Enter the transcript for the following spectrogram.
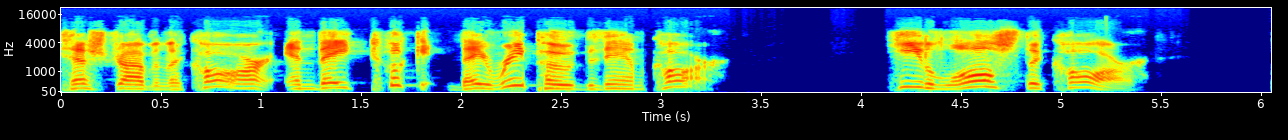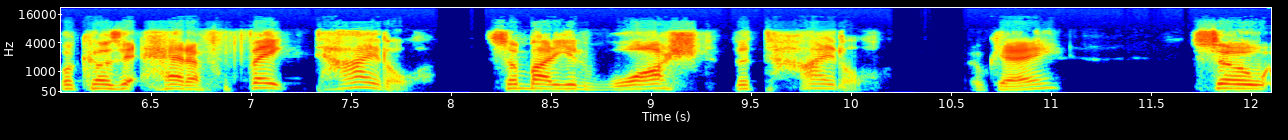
test driving the car and they took it. They repoed the damn car. He lost the car because it had a fake title somebody had washed the title. Okay? So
